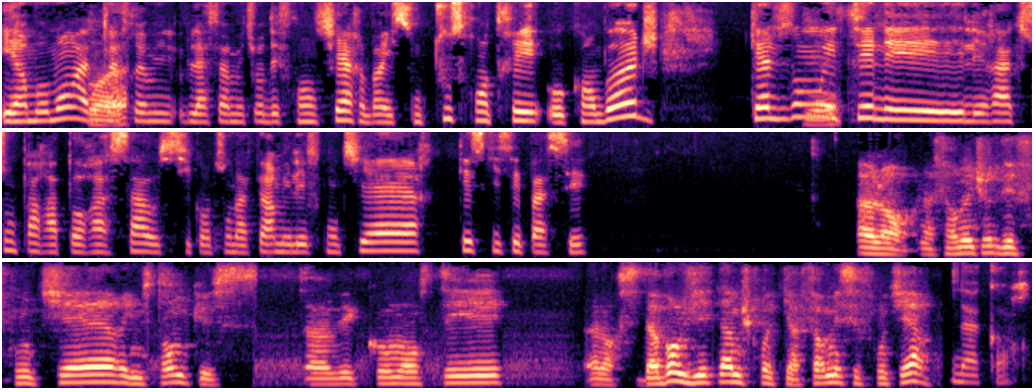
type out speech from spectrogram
et à un moment, avec Ouais. la, ferme- la fermeture des frontières, eh ben, ils sont tous rentrés au Cambodge. Quelles ont été les, les réactions par rapport à ça aussi quand on a fermé les frontières? Qu'est-ce qui s'est passé? Alors, la fermeture des frontières, il me semble que ça avait commencé. Alors, c'est d'abord le Vietnam, je crois, qui a fermé ses frontières D'accord.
